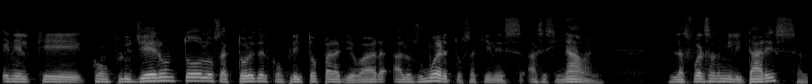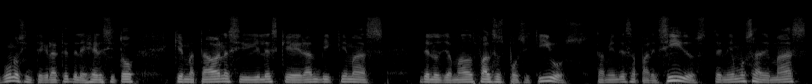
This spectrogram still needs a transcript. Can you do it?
en el que confluyeron todos los actores del conflicto para llevar a los muertos, a quienes asesinaban. Las fuerzas militares, algunos integrantes del ejército que mataban a civiles que eran víctimas de los llamados falsos positivos, también desaparecidos. Tenemos además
